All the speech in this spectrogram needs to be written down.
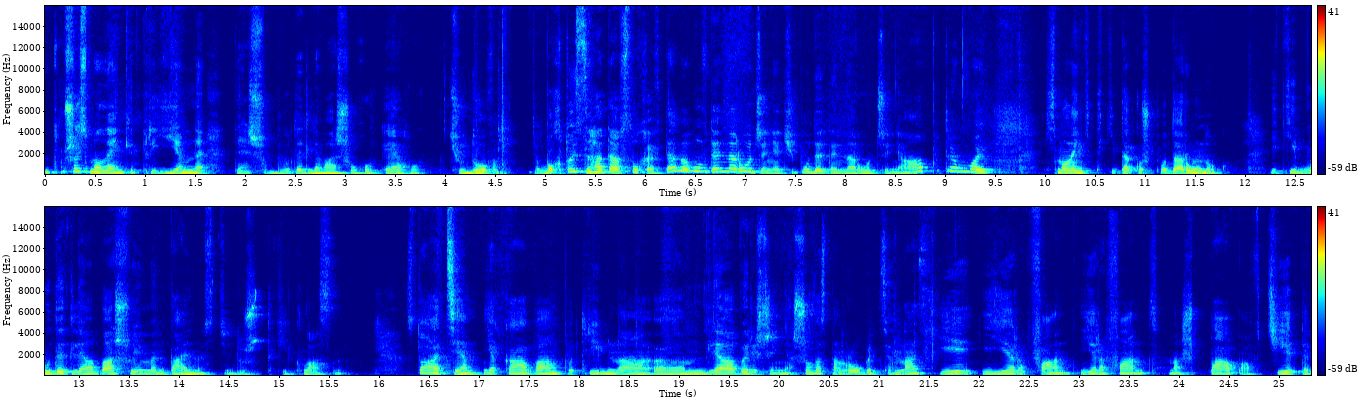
ну, там щось маленьке, приємне, те, що буде для вашого его. Чудовим. Або хтось згадав, слухай, в тебе був день народження, чи буде день народження, а потримувай якийсь маленький такий також подарунок, який буде для вашої ментальності дуже такий класний. Ситуація, яка вам потрібна ем, для вирішення, що у вас там робиться? В нас є ієрофант, ієрофант, наш папа, вчитель.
